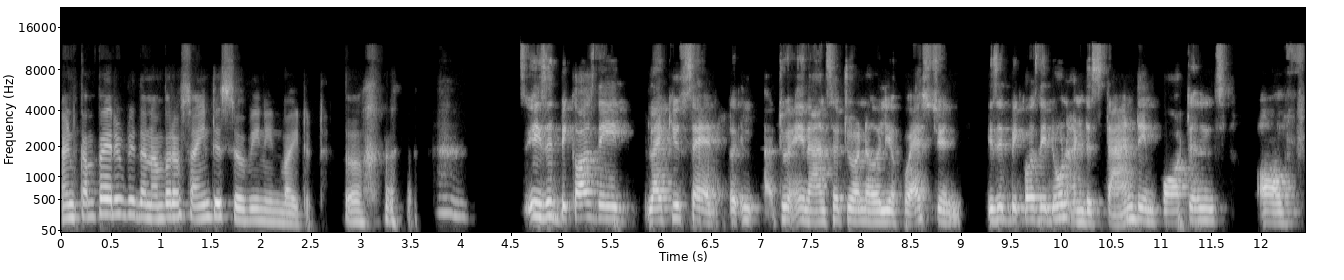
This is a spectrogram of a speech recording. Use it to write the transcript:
and compare it with the number of scientists who have been invited. So is it because they like you said uh, uh, to, in answer to an earlier question is it because they don't understand the importance of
